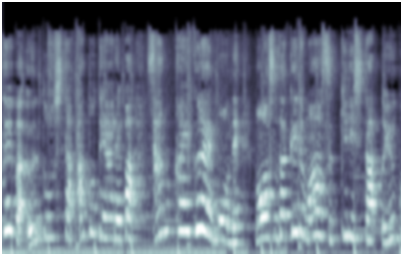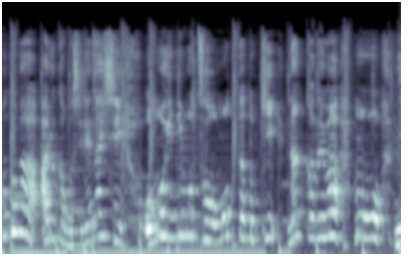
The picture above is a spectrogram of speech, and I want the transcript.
例えば運動した後であれば3回ぐらいもうね回すだけでもああすっきりしたということがあるかもしれないし重い荷物を持った時なんかではもう20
